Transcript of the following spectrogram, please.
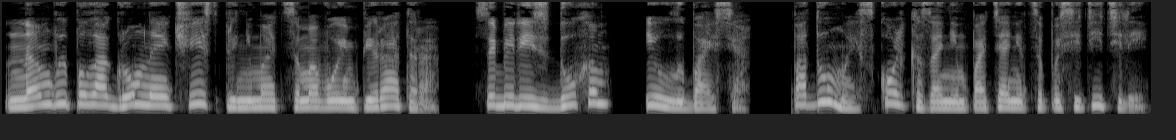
нам выпала огромная честь принимать самого императора. Соберись духом и улыбайся. Подумай, сколько за ним потянется посетителей»,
